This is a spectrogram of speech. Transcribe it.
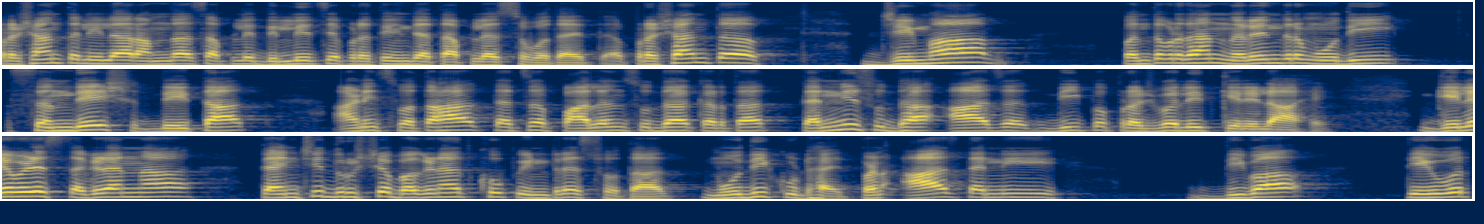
प्रशांत लीला रामदास आपले दिल्लीचे प्रतिनिधी आता आपल्यासोबत आहेत. प्रशांत जेव्हा पंतप्रधान नरेंद्र मोदी संदेश देतात आणि स्वतः त्याचं पालनसुद्धा करतात त्यांनीसुद्धा आज दीप प्रज्वलित केलेलं आहे. गेल्या वेळेस सगळ्यांना त्यांची दृश्य बघण्यात खूप इंटरेस्ट होतात. मोदी कुठं आहेत? पण आज त्यांनी दिवा तेवर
